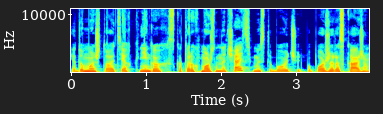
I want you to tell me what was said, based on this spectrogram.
Я думаю, что о тех книгах, с которых можно начать, мы с тобой чуть попозже расскажем.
